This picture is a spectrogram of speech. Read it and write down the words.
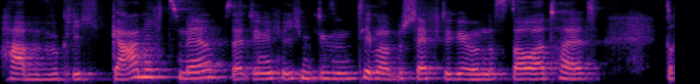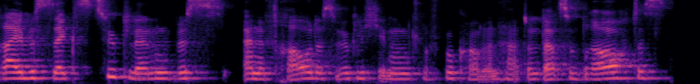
habe wirklich gar nichts mehr, seitdem ich mich mit diesem Thema beschäftige. Und es dauert halt drei bis sechs Zyklen, bis eine Frau das wirklich in den Griff bekommen hat. Und dazu braucht es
